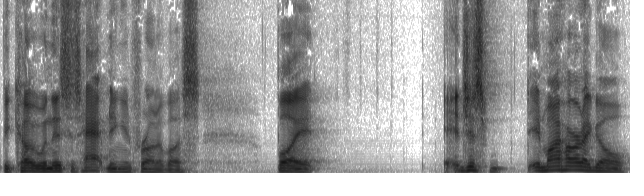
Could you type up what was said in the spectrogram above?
because when this is happening in front of us. But it just in my heart, I go,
